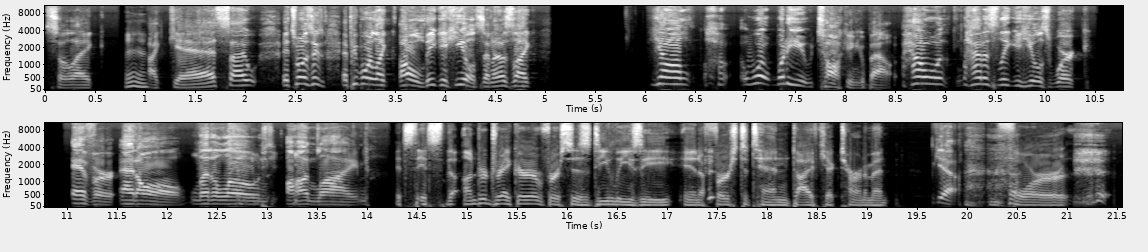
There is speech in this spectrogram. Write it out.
So like, Yeah. I guess I. It's one of those things, and people were like, "Oh, League of Heels," and I was like, "Y'all, what what are you talking about? How how does League of Heels work ever at all? Let alone online?" It's it's the Underdraker versus D Leezy in a first to ten dive kick tournament Yeah, for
